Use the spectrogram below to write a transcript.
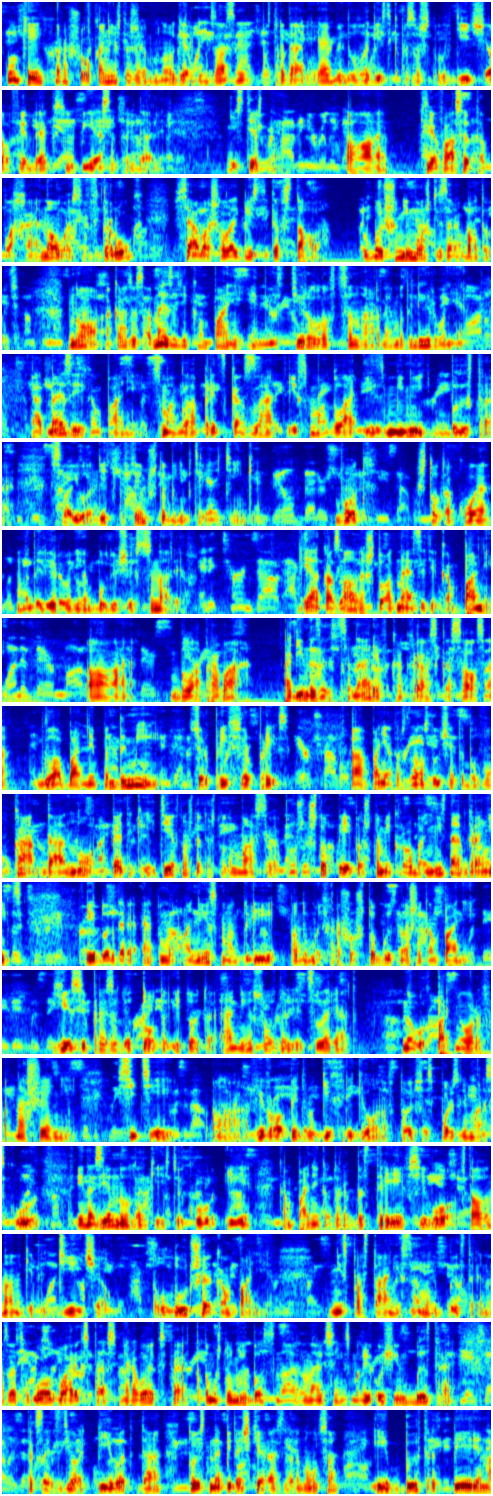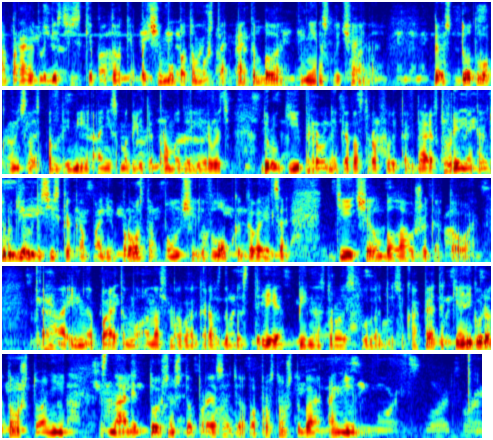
Окей, хорошо. Конечно же, многие организации пострадали. Я имею в виду логистика, просто чтобы в DHL, FedEx, UPS и так далее. Естественно. А для вас это плохая новость. Вдруг вся ваша логистика встала. Вы больше не можете зарабатывать. Но, оказывается, одна из этих компаний инвестировала в сценарное моделирование. Одна из этих компаний смогла предсказать и смогла изменить быстро свою логистику с тем, чтобы не потерять деньги. Вот что такое моделирование будущих сценариев. И оказалось, что одна из этих компаний а, была права. Один из сценариев как раз касался глобальной пандемии. Сюрприз-сюрприз. А, понятно, что в данном случае это был вулкан, да, но опять-таки идея в том, что это что-то массовое, потому что что пепел, что микробы, они не знают границ. И благодаря этому они смогли подумать, хорошо, что будет с нашей компанией, если произойдет то-то и то-то. Они создали целый ряд новых партнеров, отношений, сетей а, в Европе и других регионов. То есть использовали морскую и наземную логистику. И компания, которая быстрее всего встала на ноги, это DHL. Лучшая компания. Неспроста они самые быстрые. Называется Worldwide Express, мировой экспресс, потому что у них был сценарий анализ. Они смогли очень быстро, так сказать, сделать пивот, да, то есть на пятачке развернуться и быстро перенаправить логистические потоки. Почему? Потому что это было не случайно. То есть до того, как началась пандемия, они смогли это промоделировать, другие природные катастрофы и так далее, в то время как другие логистические компании просто получили в лоб, как говорится, DHL была уже готова. А именно поэтому она смогла гораздо быстрее перенастроить свою логистику. Опять-таки, я не говорю о том, что они знали точно, что произойдет. Вопрос в том, чтобы они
